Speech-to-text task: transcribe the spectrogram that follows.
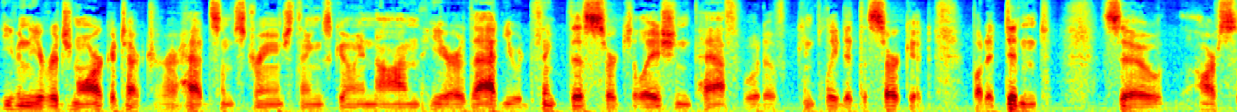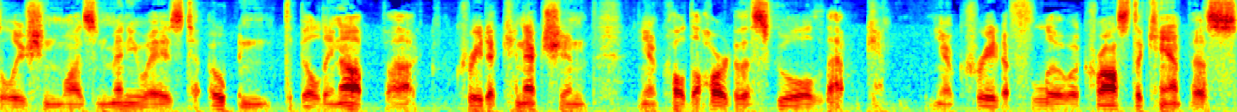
even the original architecture had some strange things going on here that you would think this circulation path would have completed the circuit, but it didn't. So our solution was in many ways to open the building up, uh, create a connection, you know, called the heart of the school that you know, create a flow across the campus,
